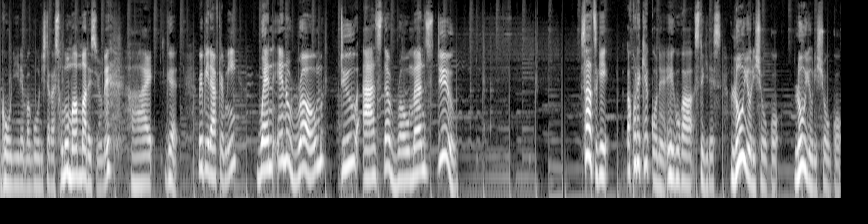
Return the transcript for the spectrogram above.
5にいれば5に従い、そのまんまですよね。はい。Good. Repeat after me. When in Rome, do as the Romans do. さあ次。あ、これ結構ね、英語が素敵です。論より証拠。論より証拠。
